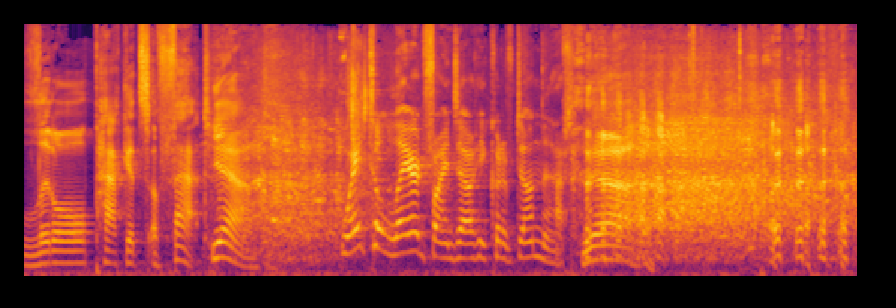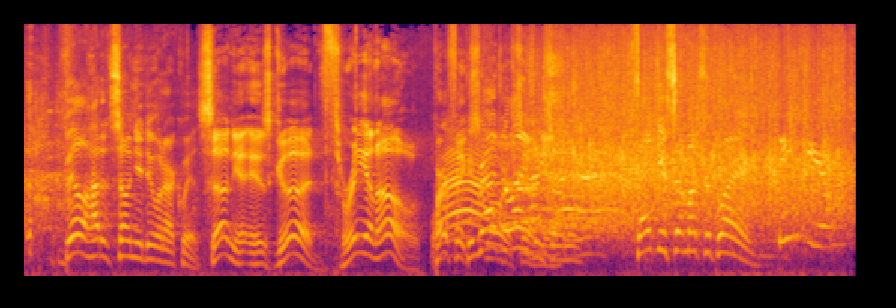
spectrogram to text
little packets of fat. Yeah. Wait till Laird finds out he could have done that. Yeah. Bill, how did Sonia do in our quiz? Sonia is good. 3 and 0. Perfect score, Congratulations, Sonia. Sonia. Thank you so much for playing. Thank you.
